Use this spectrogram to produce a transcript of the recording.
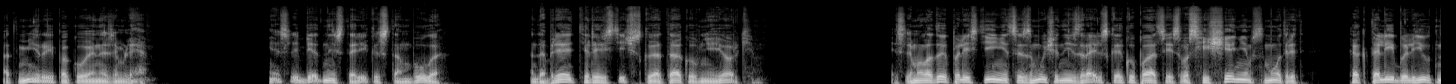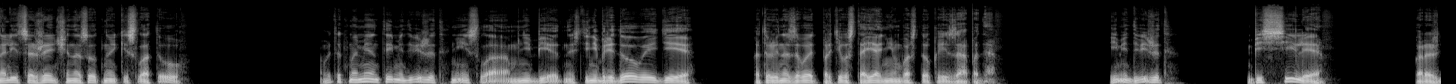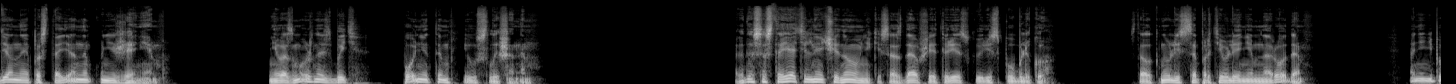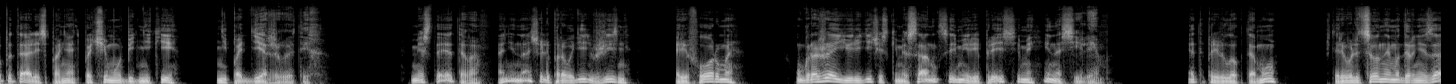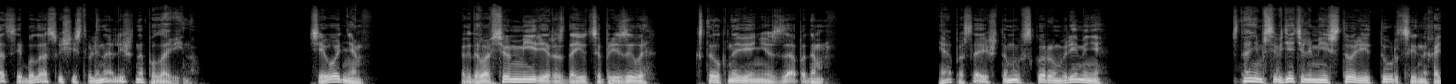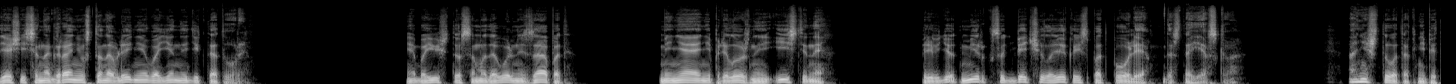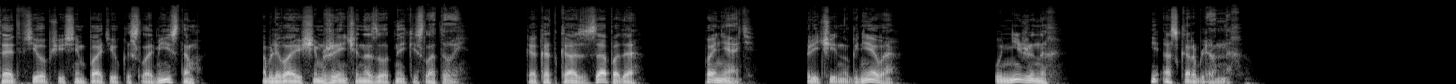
от мира и покоя на земле. Если бедный старик из Стамбула одобряет террористическую атаку в Нью-Йорке, если молодой палестинец, измученный израильской оккупацией, с восхищением смотрит, как талибы льют на лица женщин азотную кислоту, в этот момент ими движет не ислам, не бедность и не бредовая идея, которую называют противостоянием Востока и Запада. Ими движет бессилие, порожденное постоянным унижением, невозможность быть понятым и услышанным. Когда состоятельные чиновники, создавшие Турецкую республику, столкнулись с сопротивлением народа, они не попытались понять, почему бедняки не поддерживают их. Вместо этого они начали проводить в жизнь реформы, угрожая юридическими санкциями, репрессиями и насилием. Это привело к тому, что революционная модернизация была осуществлена лишь наполовину. Сегодня, когда во всем мире раздаются призывы к столкновению с Западом, я опасаюсь, что мы в скором времени станем свидетелями истории Турции, находящейся на грани установления военной диктатуры. Я боюсь, что самодовольный Запад, меняя непреложные истины, приведет мир к судьбе человека из подполья Достоевского а ничто так не питает всеобщую симпатию к исламистам, обливающим женщин азотной кислотой, как отказ Запада понять причину гнева униженных и оскорбленных.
